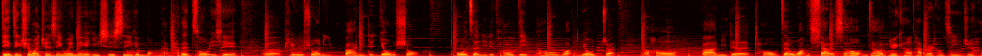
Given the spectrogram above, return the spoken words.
点进去完全是因为那个医师是一个猛男，他在做一些，呃，譬如说你把你的右手托着你的头顶，然后往右转，然后把你的头再往下的时候，你知道你会看到他二头肌就是很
